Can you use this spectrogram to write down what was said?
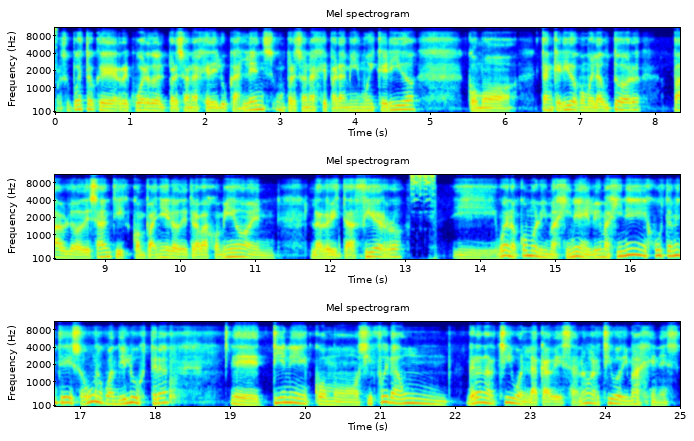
Por supuesto que recuerdo el personaje de Lucas Lenz, un personaje para mí muy querido, como tan querido como el autor Pablo De Santi, compañero de trabajo mío en la revista Fierro. Y bueno, ¿cómo lo imaginé? Lo imaginé justamente eso. Uno cuando ilustra eh, tiene como si fuera un gran archivo en la cabeza, ¿no? Archivo de imágenes.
